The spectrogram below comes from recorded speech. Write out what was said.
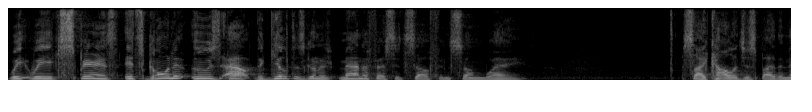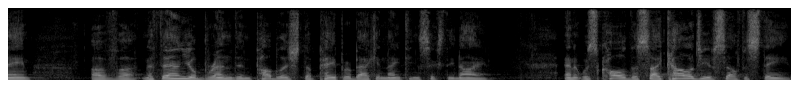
we, we experience, it's going to ooze out. The guilt is going to manifest itself in some way. Psychologist by the name of uh, Nathaniel Branden published a paper back in 1969, and it was called The Psychology of Self Esteem,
